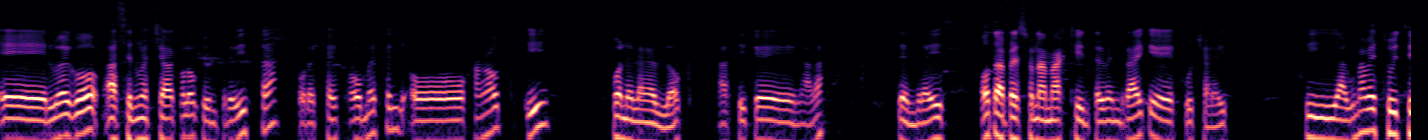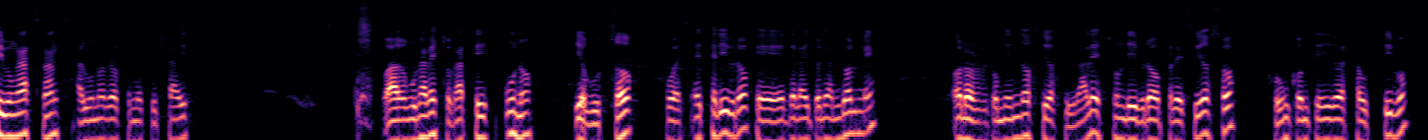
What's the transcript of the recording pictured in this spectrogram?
eh, luego hacer una charla coloquio entrevista por Skype o Messenger o Hangout y ponerla en el blog. Así que nada, tendréis otra persona más que intervendrá y que escucharéis. Si alguna vez tuvisteis un Astrant, alguno de los que me escucháis, o alguna vez tocasteis uno y os gustó, pues este libro, que es de la editorial Dolme, os lo recomiendo sí o sí, ¿vale? Es un libro precioso, con un contenido exhaustivo,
